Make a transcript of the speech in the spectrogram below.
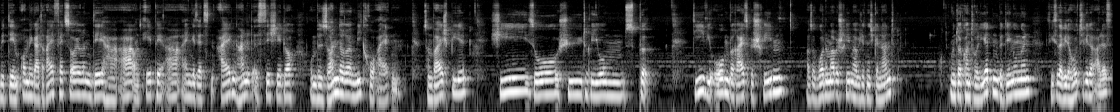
mit dem Omega-3-Fettsäuren DHA und EPA eingesetzten Algen handelt es sich jedoch um besondere Mikroalgen, zum Beispiel Schizochytrium sp, die wie oben bereits beschrieben, also wurde mal beschrieben, habe ich jetzt nicht genannt, unter kontrollierten Bedingungen, siehst du, da wiederholt sich wieder alles,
